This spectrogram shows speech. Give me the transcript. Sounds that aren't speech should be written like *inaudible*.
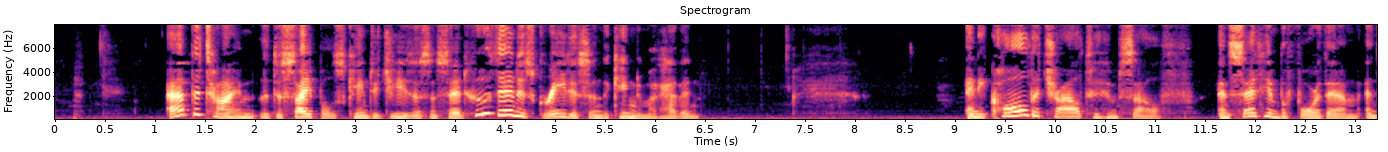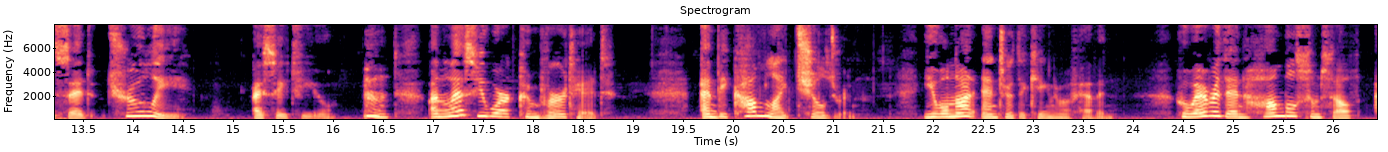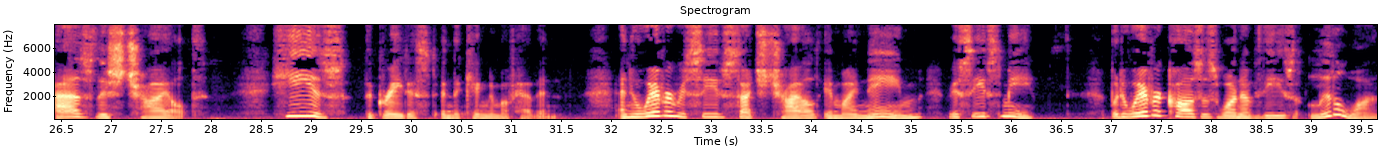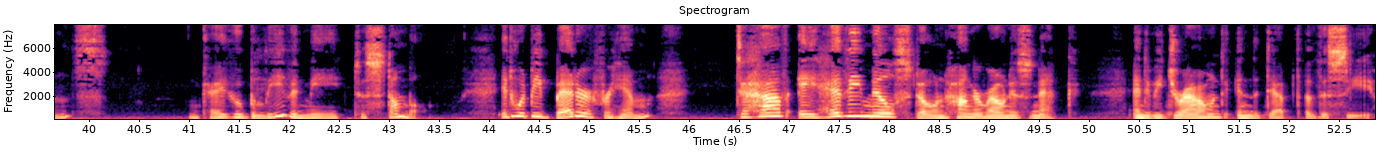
At the time the disciples came to Jesus and said, Who then is greatest in the kingdom of heaven? And he called a child to himself and set him before them and said, Truly, I say to you, *clears throat* unless you are converted and become like children, you will not enter the kingdom of heaven. Whoever then humbles himself as this child, he is the greatest in the kingdom of heaven. And whoever receives such child in my name receives me. But whoever causes one of these little ones, okay, who believe in me to stumble, it would be better for him to have a heavy millstone hung around his neck and to be drowned in the depth of the sea.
